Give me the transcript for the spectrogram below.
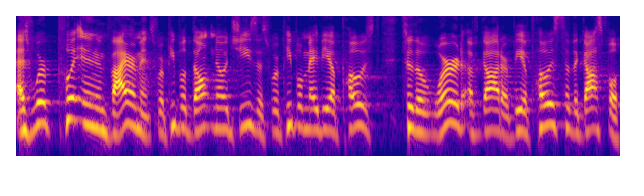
as we're put in environments where people don't know Jesus, where people may be opposed to the word of God or be opposed to the gospel,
